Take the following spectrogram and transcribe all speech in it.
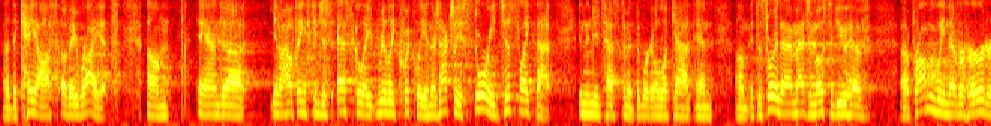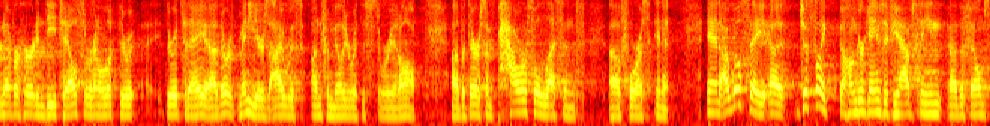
uh, the chaos of a riot. Um, and, uh, you know, how things can just escalate really quickly. And there's actually a story just like that in the New Testament that we're going to look at. And um, it's a story that I imagine most of you have uh, probably never heard or never heard in detail. So we're going to look through it, through it today. Uh, there were many years I was unfamiliar with this story at all. Uh, but there are some powerful lessons uh, for us in it. And I will say, uh, just like the Hunger Games, if you have seen uh, the films,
